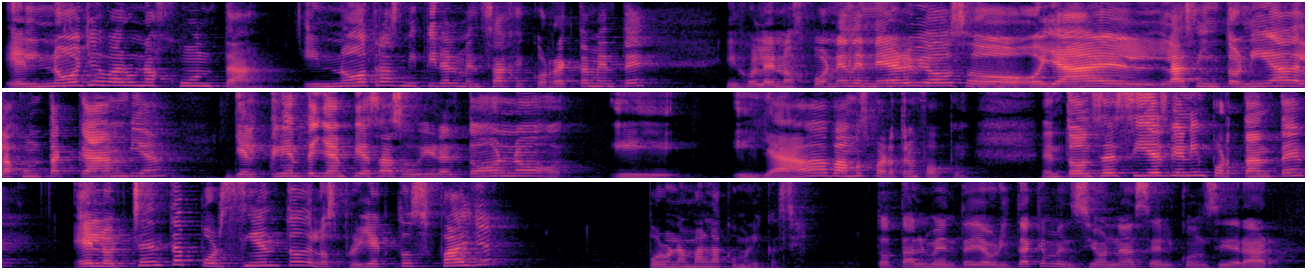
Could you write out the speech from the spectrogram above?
el no llevar una junta y no transmitir el mensaje correctamente, híjole, nos pone de nervios o, o ya la sintonía de la junta cambia y el cliente ya empieza a subir el tono y, ya vamos para otro enfoque. Entonces sí es bien importante, el 80% de los proyectos fallan por una mala comunicación. Totalmente, y ahorita que mencionas el considerar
